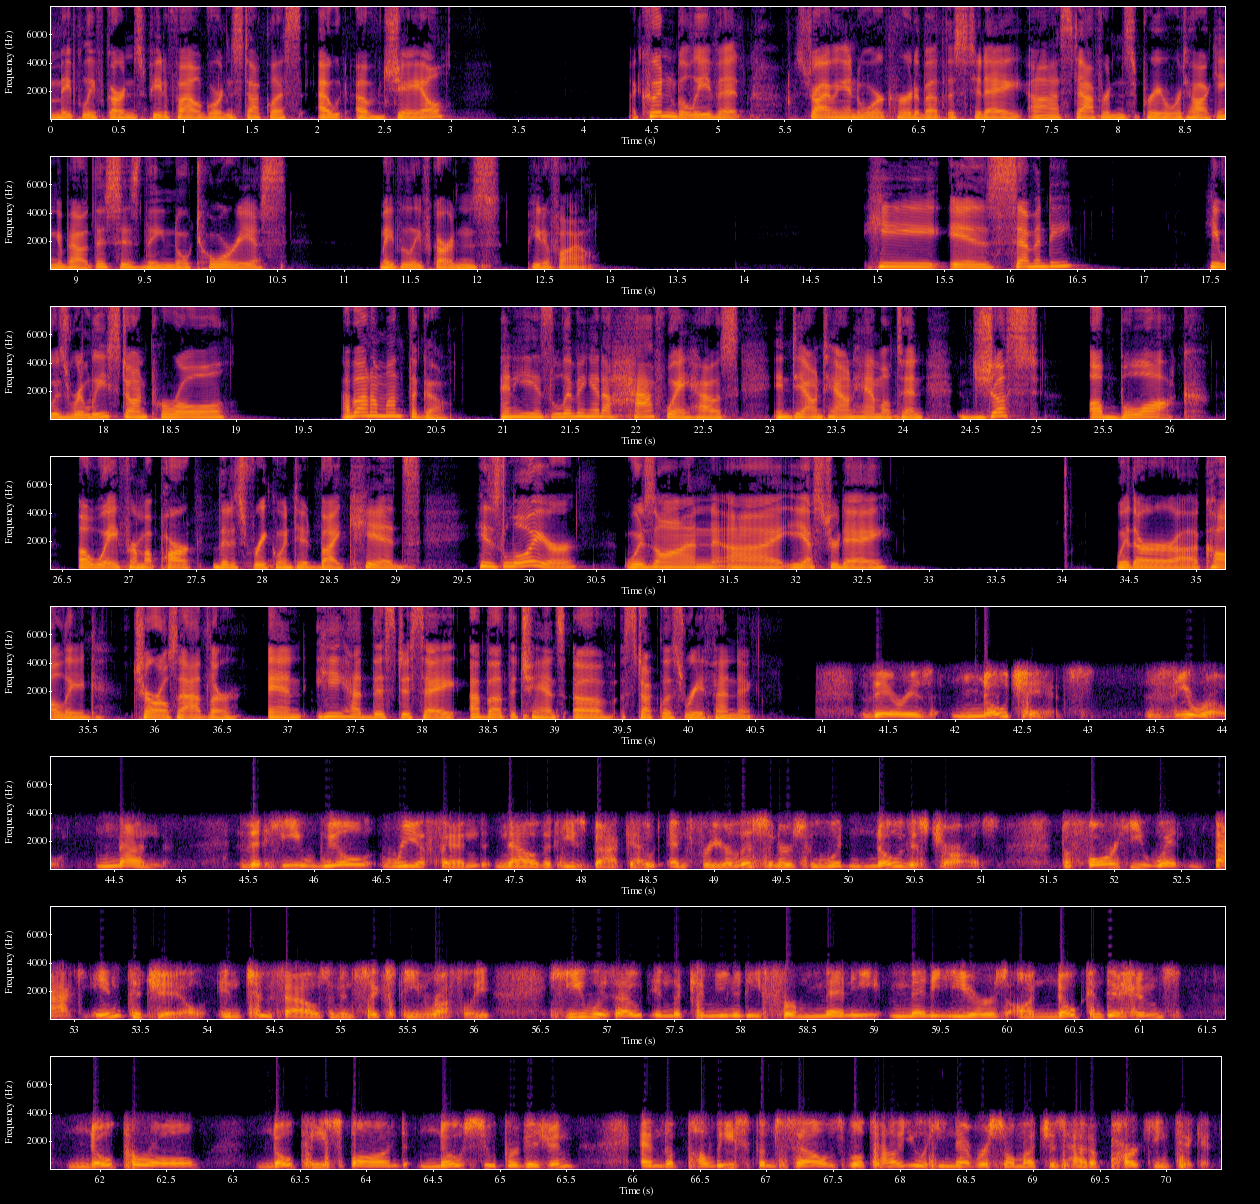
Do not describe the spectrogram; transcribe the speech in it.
Maple Leaf Gardens pedophile Gordon Stuckless out of jail. I couldn't believe it. I was driving into work, heard about this today. Uh, Stafford and Supriya were talking about this is the notorious Maple Leaf Gardens pedophile. He is 70. He was released on parole about a month ago, and he is living at a halfway house in downtown Hamilton, just a block away from a park that is frequented by kids. His lawyer was on uh, yesterday with our uh, colleague, Charles Adler, and he had this to say about the chance of Stuckless reoffending. There is no chance, zero, none, that he will reoffend now that he's back out. And for your listeners who wouldn't know this, Charles, before he went back into jail in 2016, roughly, he was out in the community for many, many years on no conditions, no parole, no peace bond, no supervision. And the police themselves will tell you he never so much as had a parking ticket.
